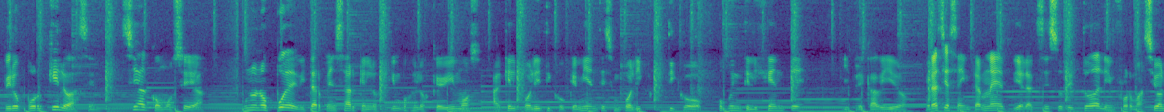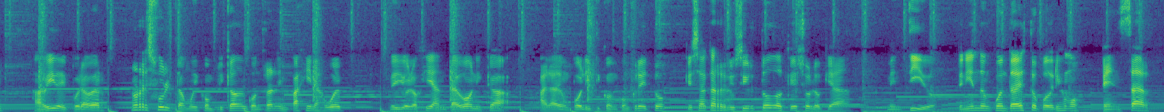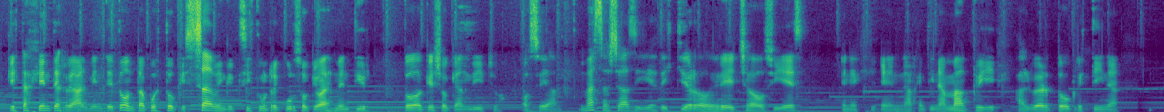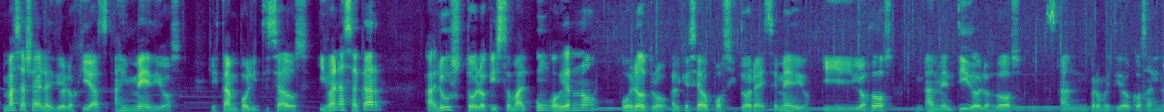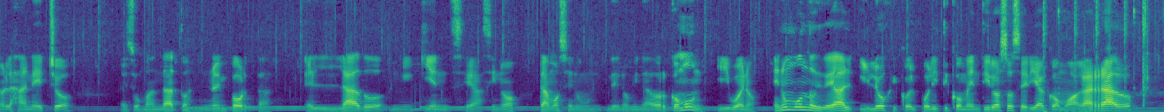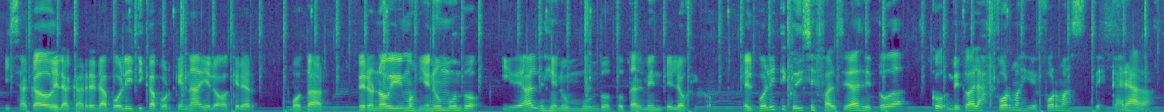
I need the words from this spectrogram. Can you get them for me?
Pero ¿por qué lo hacen? Sea como sea, uno no puede evitar pensar que en los tiempos en los que vivimos, aquel político que miente es un político poco inteligente y precavido. Gracias a Internet y al acceso de toda la información habida y por haber, no resulta muy complicado encontrar en páginas web de ideología antagónica a la de un político en concreto que saca a relucir todo aquello lo que ha mentido. Teniendo en cuenta esto podríamos pensar que esta gente es realmente tonta, puesto que saben que existe un recurso que va a desmentir todo aquello que han dicho. O sea, más allá si es de izquierda o derecha, o si es en, Argentina Macri, Alberto Cristina, más allá de las ideologías, hay medios que están politizados y van a sacar a luz todo lo que hizo mal un gobierno o el otro, al que sea opositor a ese medio. Y los dos han mentido, los dos han prometido cosas y no las han hecho en sus mandatos. No importa el lado ni quién sea, sino estamos en un denominador común. Y bueno, en un mundo ideal y lógico, el político mentiroso sería como agarrado y sacado de la carrera política porque nadie lo va a querer votar. Pero no vivimos ni en un mundo ideal ni en un mundo totalmente lógico. El político dice falsedades de, toda, de todas las formas y de formas descaradas.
